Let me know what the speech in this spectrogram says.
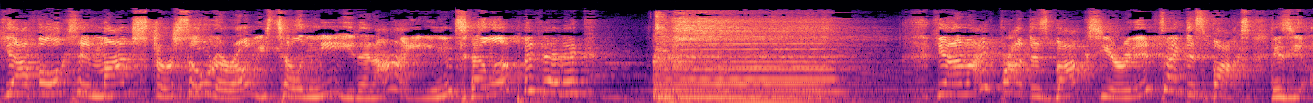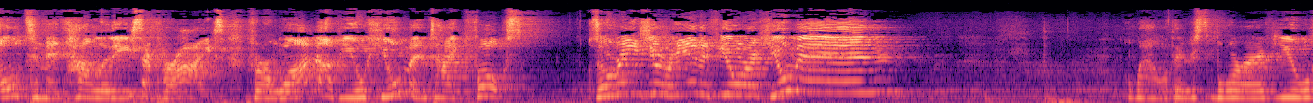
Yeah, folks in Monster Soda are always telling me that I'm telepathic. Yeah, and I brought this box here, and inside this box is the ultimate holiday surprise for one of you human type folks. So raise your hand if you're a human. Wow, there's more of you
